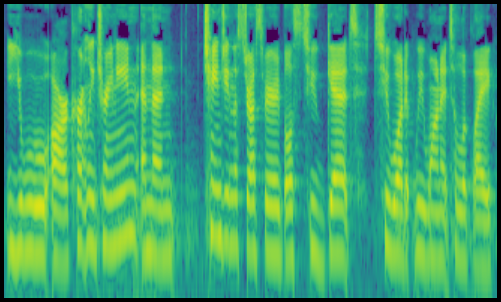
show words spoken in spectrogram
you are currently training and then changing the stress variables to get to what we want it to look like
